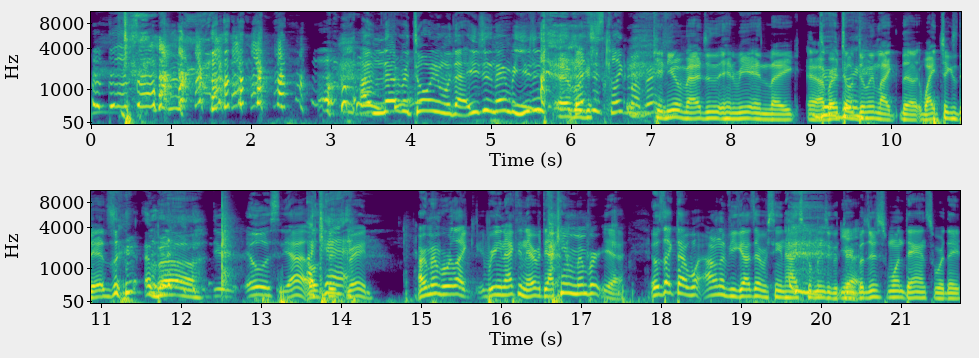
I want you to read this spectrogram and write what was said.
I've never told anyone that. You just remember, you just, that just clicked my brain. Can you imagine Henry and like uh, Dude, Alberto doing- doing like the white chicks dance? bro. Dude, it was, yeah, it I was fifth can't- grade. I remember we're like reenacting everything. I can't remember. Yeah. It was like that one. I don't know if you guys ever seen High School Musical 3, Yeah. but there's one dance where they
